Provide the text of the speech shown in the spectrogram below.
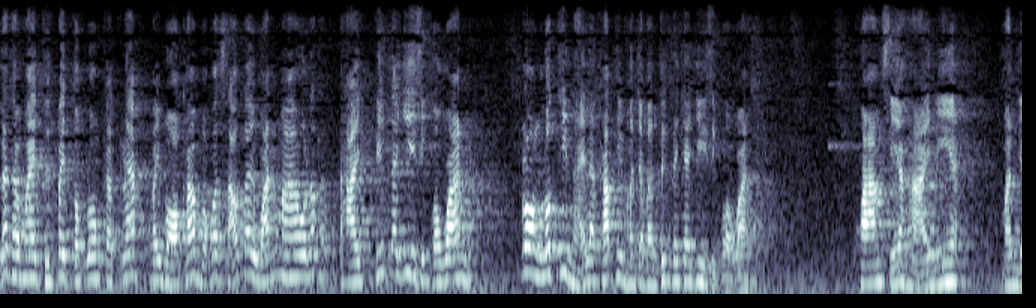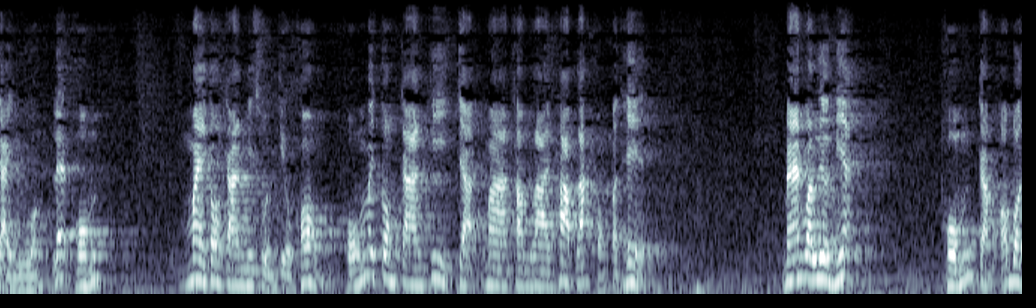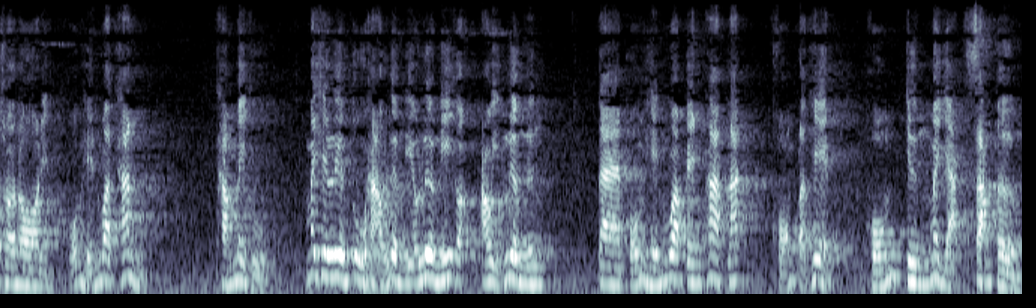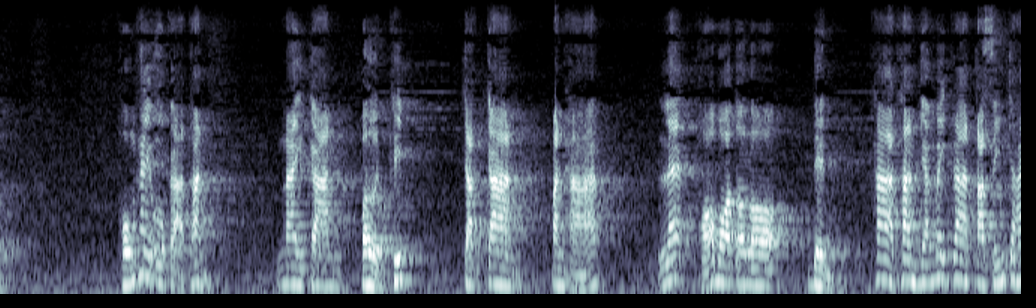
แล้วทำไมถึงไปตกลงกับแกร็บไปบอกเขาบอกว่าสาวไต้หวันเมาแล้วถ่ายคลิปได้ยี่สิบกว่าวัน กล้องรถที่ไหนล่ะครับ ที่มันจะบันทึกได้แค่ยี่สิบกว่าวัน ความเสียหายนี้มันใหญ่หลวง และผมไม่ต้องการมีส่วนเกี่ยวข้อง ผมไม่ต้องการที่จะมาทำลายภาพลักษณ์ของประเทศ แม้ว่าเรื่องนี้ผมกับพบชนเนี่ยผมเห็นว่าท่าน ทำไม่ถูก ไม่ใช่เรื่องตู้ห่าวเรื่องเดียวเรื่องนี้ก็เอาอีกเรื่องหนึ่งแต่ผมเห็นว่าเป็นภาพลักษณ์ของประเทศ ผมจึงไม่อยากซ้ำเติม ผมให้โอกาสท่าน ในการเปิดคลิป จัดการปัญหา และผอบอตรเด่น ถ้าท่านยังไม่กล้าตัดสินใจ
